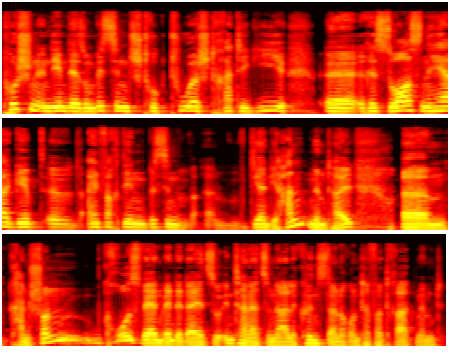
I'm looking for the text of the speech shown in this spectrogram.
pushen, indem der so ein bisschen Struktur, Strategie, äh, Ressourcen hergibt, äh, einfach den ein bisschen äh, die an die Hand nimmt halt. Ähm, kann schon groß werden, wenn der da jetzt so internationale Künstler noch unter Vertrag nimmt.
